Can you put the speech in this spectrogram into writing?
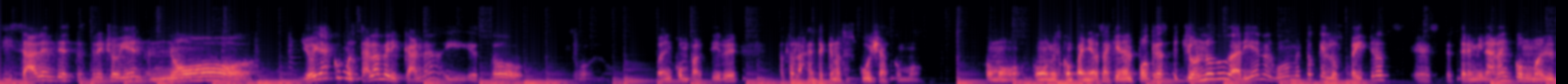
si salen de este estrecho bien, no. Yo ya como está la americana, y esto lo pueden compartir eh, tanto la gente que nos escucha como, como, como mis compañeros aquí en el podcast, yo no dudaría en algún momento que los Patriots este, terminaran como el,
